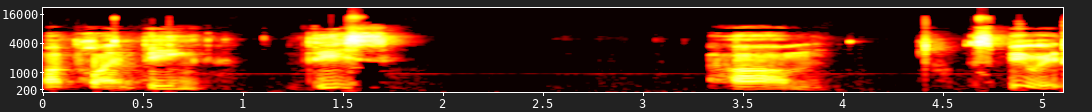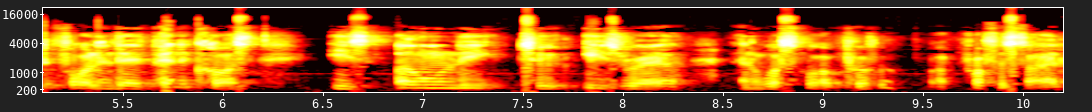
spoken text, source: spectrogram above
My point being, this um, spirit falling day Pentecost is only to Israel and was for a, pro- a prophesied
